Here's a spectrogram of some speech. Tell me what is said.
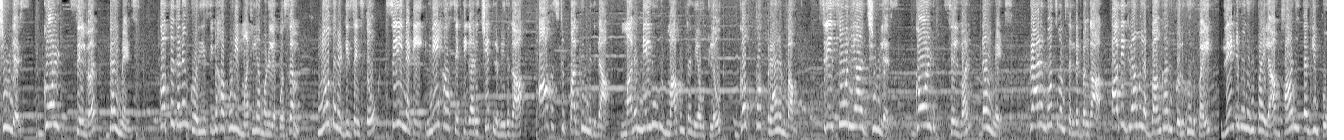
జ్యువెలర్స్ గోల్డ్ సిల్వర్ డైమండ్స్ కొత్తదనం కోరి సింహాపూరి మహిళా మణుల కోసం నూతన డిజైన్స్తో సినీ నటి నేహా శెట్టి గారి చేతుల మీదుగా ఆగస్టు పద్దెనిమిదిన మన నెల్లూరు మాగుంట లేఅవుట్లో గొప్ప ప్రారంభం. Shri Surya jewellers gold silver diamonds ప్రారంభోత్సవం సందర్భంగా పది గ్రాముల బంగారు కొనుగోలుపై రెండు వేల రూపాయల భారీ తగ్గింపు.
